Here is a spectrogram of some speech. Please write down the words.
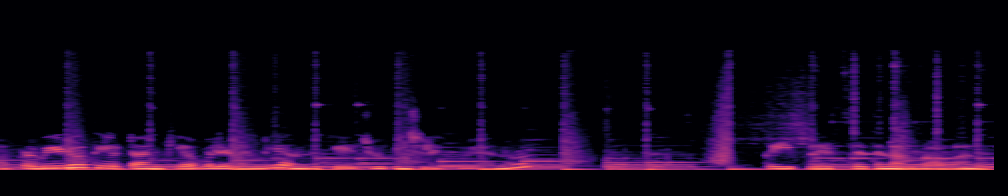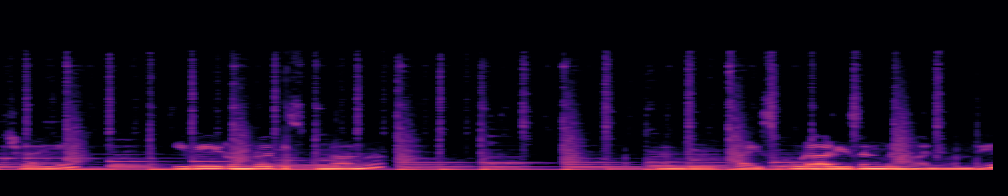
అక్కడ వీడియో తీయటానికి అవ్వలేదండి. అందుకే చూపించలేకపోయాను. ఈ ప్లేట్స్ అయితే నాకు బాగా నచ్చాయి. ఇవి రెండో తీసుకున్నాను. అండ్ ప్రైస్ కూడా రీజనబుల్గానే ఉంది.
